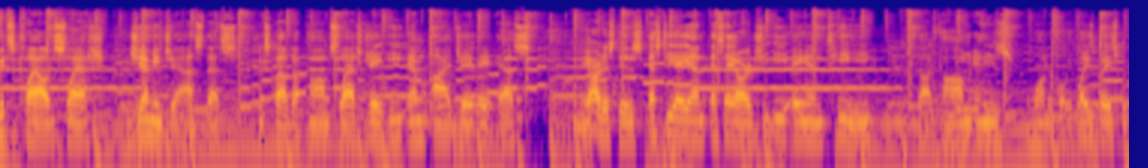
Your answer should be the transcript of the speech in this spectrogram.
Mixcloud slash Jemijas. That's mixcloud.com slash J E M I J A S. And the artist is S T A N S A R G E A N T dot com, and he's wonderful. He plays bass with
